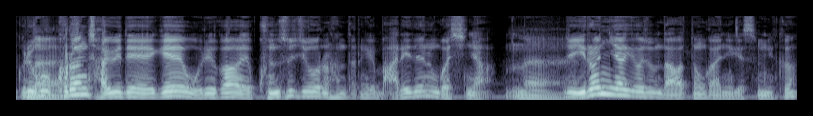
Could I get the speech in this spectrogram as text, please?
그리고 네. 그런 자위대에게 우리가 군수 지원을 한다는 게 말이 되는 것이냐. 네. 이제 이런 이야기가 좀 나왔던 거 아니겠습니까?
